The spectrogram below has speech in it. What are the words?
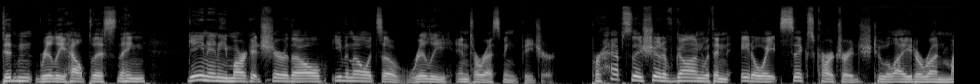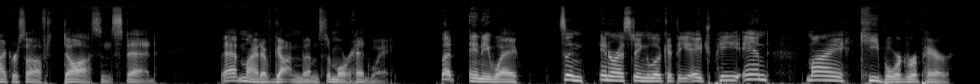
didn't really help this thing gain any market share, though, even though it's a really interesting feature. Perhaps they should have gone with an 8086 cartridge to allow you to run Microsoft DOS instead. That might have gotten them some more headway. But anyway, it's an interesting look at the HP and my keyboard repair.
